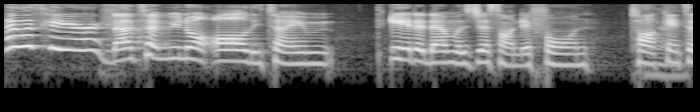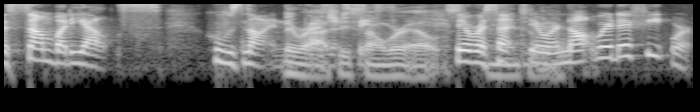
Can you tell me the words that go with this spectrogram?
I was here. That time, you know, all the time, eight of them was just on their phone talking Yeah. to somebody else who's not in They the were actually space. somewhere else They were some, they were not where their feet were.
